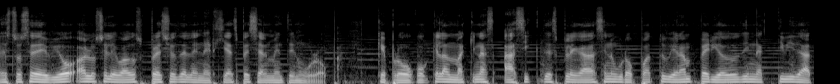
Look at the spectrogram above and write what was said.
Esto se debió a los elevados precios de la energía especialmente en Europa, que provocó que las máquinas ASIC desplegadas en Europa tuvieran periodos de inactividad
